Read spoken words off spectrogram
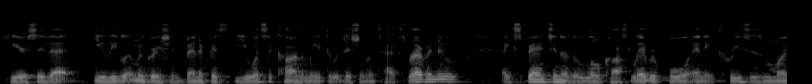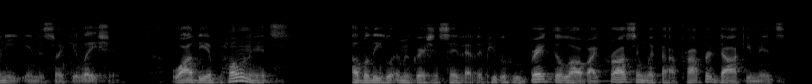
here say that illegal immigration benefits the U.S. economy through additional tax revenue, expansion of the low-cost labor pool, and increases money in the circulation. While the opponents of illegal immigration say that the people who break the law by crossing without proper documents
